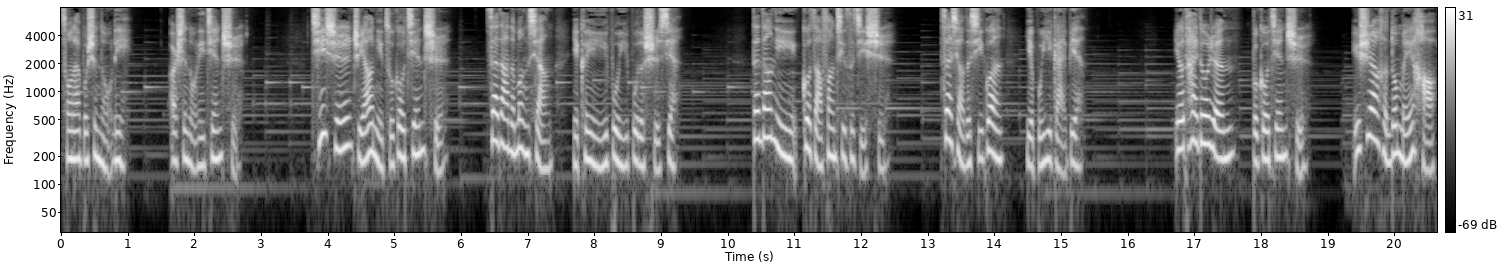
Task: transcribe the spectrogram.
从来不是努力，而是努力坚持。其实只要你足够坚持，再大的梦想也可以一步一步的实现。但当你过早放弃自己时，再小的习惯也不易改变。有太多人不够坚持，于是让很多美好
